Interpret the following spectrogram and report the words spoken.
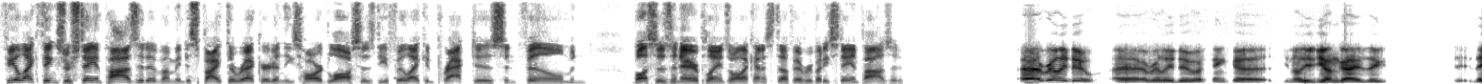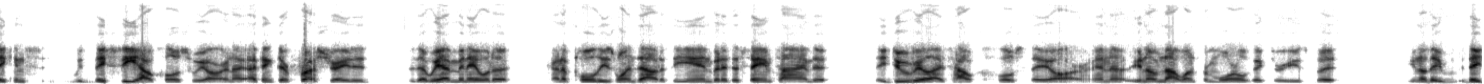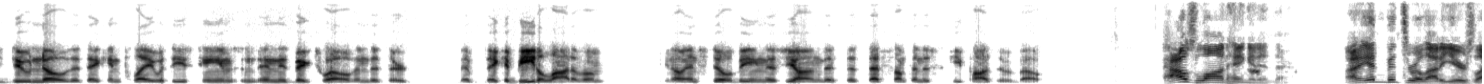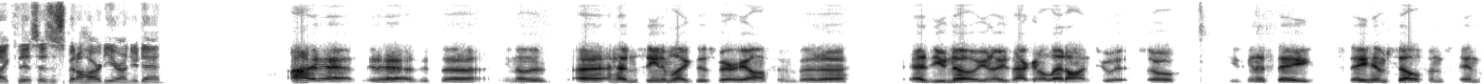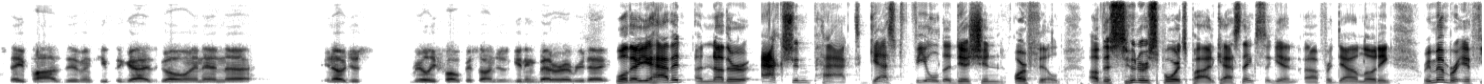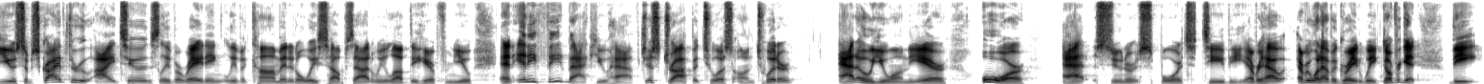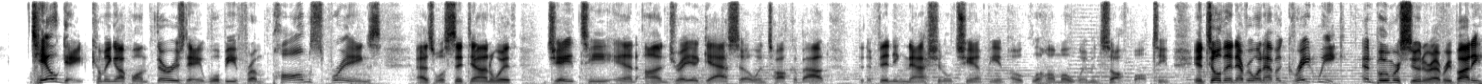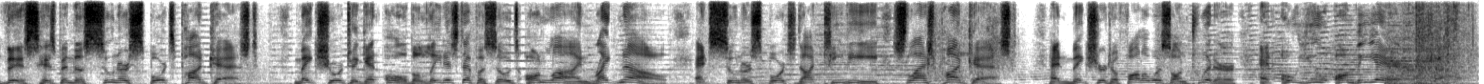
Feel like things are staying positive. I mean, despite the record and these hard losses, do you feel like in practice and film and buses and airplanes, all that kind of stuff, everybody's staying positive? Uh, I really do. I really do. I think uh, you know these young guys they they can they see how close we are, and I, I think they're frustrated that we haven't been able to kind of pull these ones out at the end. But at the same time, that they do realize how close they are, and uh, you know, not one for moral victories, but you know, they they do know that they can play with these teams in, in the Big 12, and that they're that they could beat a lot of them, you know, and still being this young, that, that that's something to keep positive about. How's Lon hanging in there? I hadn't been through a lot of years like this. Has this been a hard year on your dad? Uh, it has. It has. It's uh, you know, I hadn't seen him like this very often, but uh, as you know, you know, he's not going to let on to it. So he's going to stay stay himself and and stay positive and keep the guys going and uh, you know, just really focus on just getting better every day. Well, there you have it. Another action packed guest field edition or filled of the Sooner Sports Podcast. Thanks again uh, for downloading. Remember, if you subscribe through iTunes, leave a rating, leave a comment. It always helps out, and we love to hear from you. And any feedback you have, just drop it to us on Twitter at OU on the air or at Sooner Sports TV. Every, everyone have a great week. Don't forget, the tailgate coming up on Thursday will be from Palm Springs as we'll sit down with JT and Andrea Gasso and talk about the defending national champion Oklahoma women's softball team. Until then, everyone have a great week and Boomer Sooner, everybody. This has been the Sooner Sports Podcast. Make sure to get all the latest episodes online right now at Soonersports.tv slash podcast. And make sure to follow us on Twitter at OU on the air.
